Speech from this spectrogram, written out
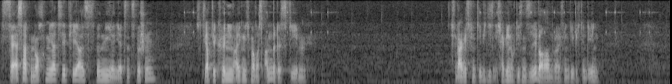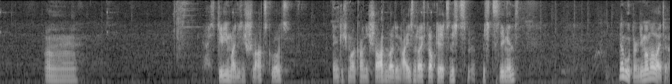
Sass hat noch mehr CP als Vanille jetzt inzwischen. Ich glaube, wir können ihm eigentlich mal was anderes geben. Ich frage jetzt, wen gebe ich diesen? Ich habe hier noch diesen Silberraumreif, wen gebe ich denn den? Äh gebe ihm mal diesen Schwarzgurt. Denke ich mal, kann nicht schaden, weil den Eisenreif braucht er jetzt nicht, nicht zwingend. Ja gut, dann gehen wir mal weiter.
